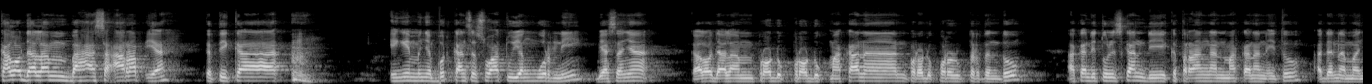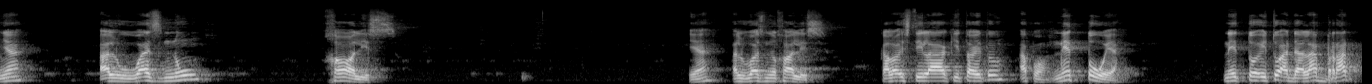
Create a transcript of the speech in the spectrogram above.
kalau dalam bahasa Arab ya, ketika ingin menyebutkan sesuatu yang murni, biasanya kalau dalam produk-produk makanan, produk-produk tertentu akan dituliskan di keterangan makanan itu ada namanya al-waznu khalis. Ya, al-waznu khalis. Kalau istilah kita itu apa? Neto ya. Neto itu adalah berat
